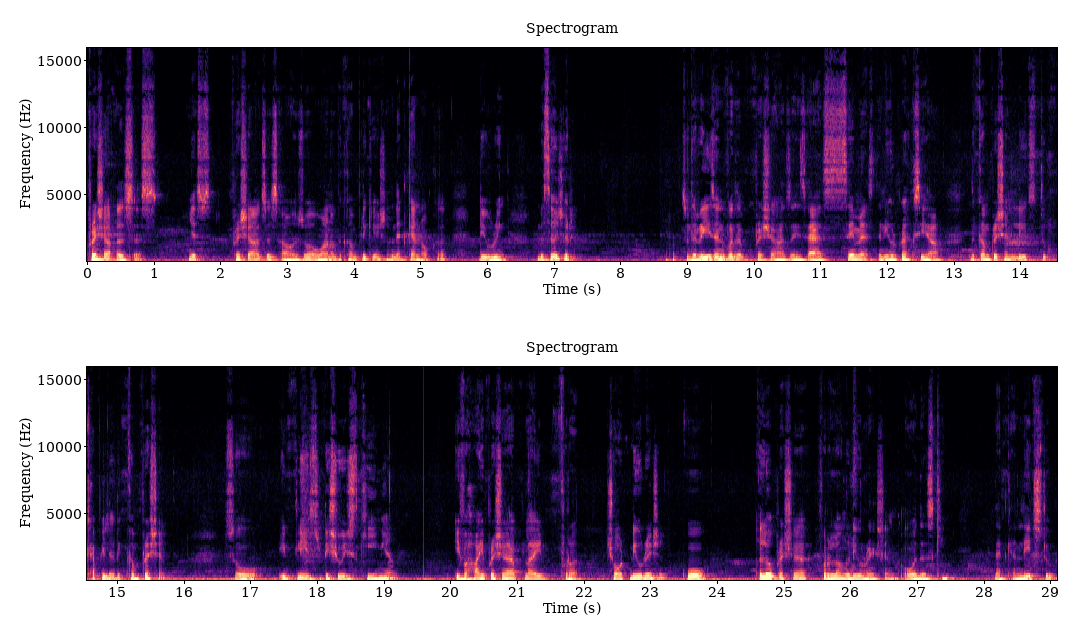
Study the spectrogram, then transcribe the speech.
pressure ulcers? Yes, pressure ulcers are also one of the complications that can occur during the surgery. So the reason for the pressure ulcer is as same as the neuropraxia. The compression leads to capillary compression so it leads to tissue ischemia if a high pressure applied for a short duration or a low pressure for a longer duration over the skin that can lead to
